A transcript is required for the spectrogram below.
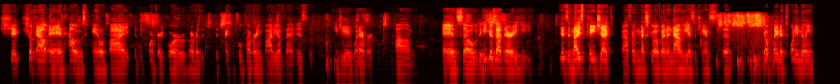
sh- shook out and how it was handled by the, the Corn Ferry Tour or whoever the, the, technical governing body of that is, PGA, whatever. Um, and so he goes out there, he gets a nice paycheck uh, from the Mexico Open, and now he has a chance to go play in a $20 million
